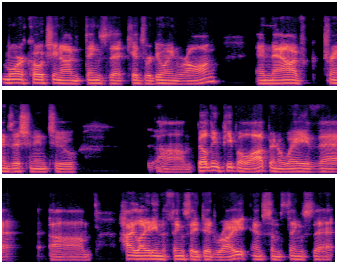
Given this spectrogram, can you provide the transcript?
more coaching on things that kids were doing wrong. And now I've transitioned into um, building people up in a way that um, highlighting the things they did right and some things that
